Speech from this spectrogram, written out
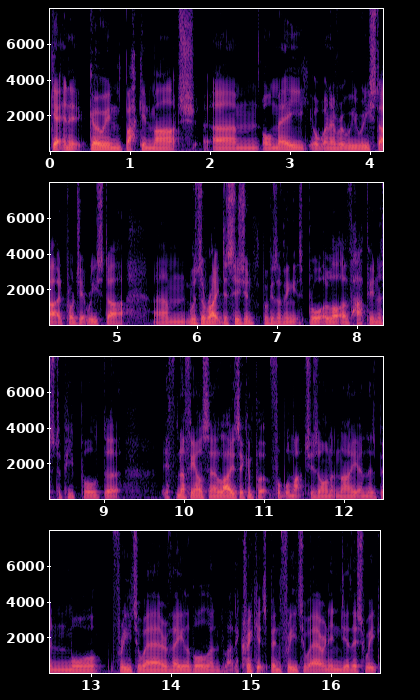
getting it going back in March um, or May or whenever we restarted Project Restart um, was the right decision because I think it's brought a lot of happiness to people that if nothing else in their lives, they can put football matches on at night, and there's been more free to air available, and like the cricket's been free to air in India this week,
